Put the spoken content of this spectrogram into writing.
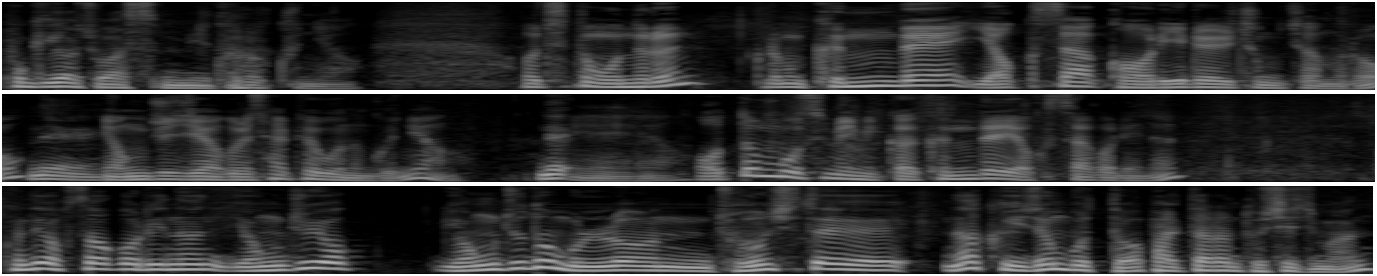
보기가 좋았습니다. 그렇군요. 어쨌든 오늘은 그럼 근대 역사 거리를 중점으로 네. 영주 지역을 살펴보는군요. 네. 예. 어떤 모습입니까? 근대 역사 거리는? 근데 역사거리는 영주역 영주도 물론 조선시대나 그 이전부터 발달한 도시지만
